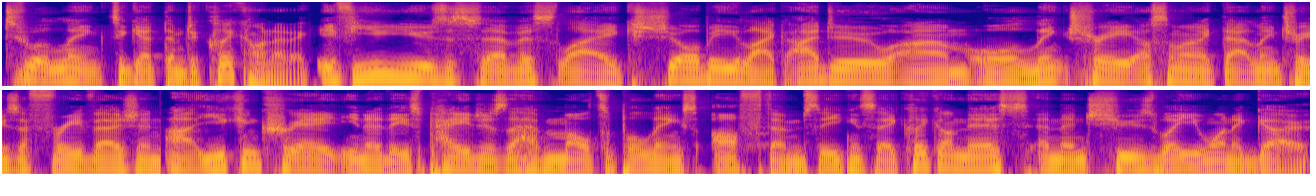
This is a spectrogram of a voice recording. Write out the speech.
to a link to get them to click on it. If you use a service like Shorby, like I do, um, or Linktree or something like that, Linktree is a free version. Uh, you can create, you know, these pages that have multiple links off them. So you can say, click on this and then choose where you want to go.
